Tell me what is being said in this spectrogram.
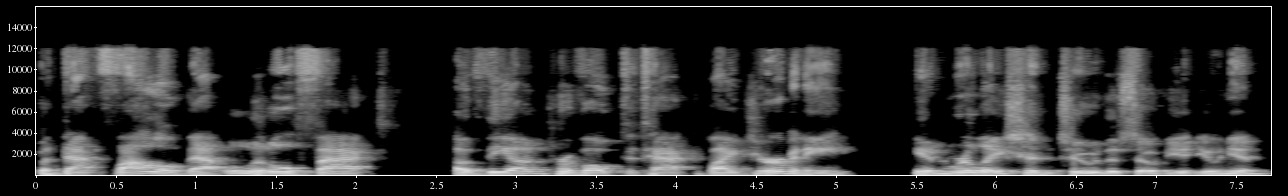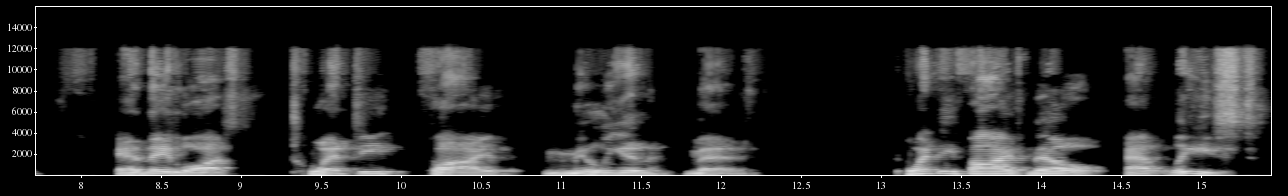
But that followed that little fact of the unprovoked attack by Germany in relation to the Soviet Union. And they lost 25 million men. 25 mil at least.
